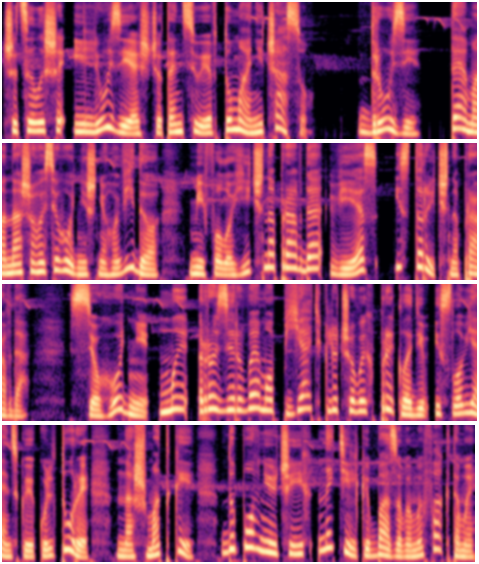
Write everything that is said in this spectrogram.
Чи це лише ілюзія, що танцює в тумані часу? Друзі, тема нашого сьогоднішнього відео міфологічна правда віс історична правда. Сьогодні ми розірвемо п'ять ключових прикладів із слов'янської культури на шматки, доповнюючи їх не тільки базовими фактами,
